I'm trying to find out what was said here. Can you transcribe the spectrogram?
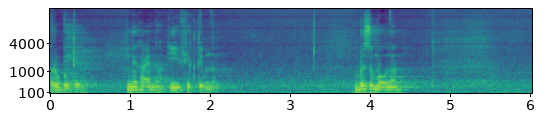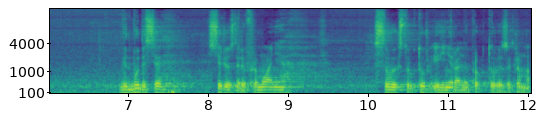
робити негайно і ефективно. Безумовно, відбудеться серйозне реформування силових структур і Генеральної прокуратури, зокрема.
